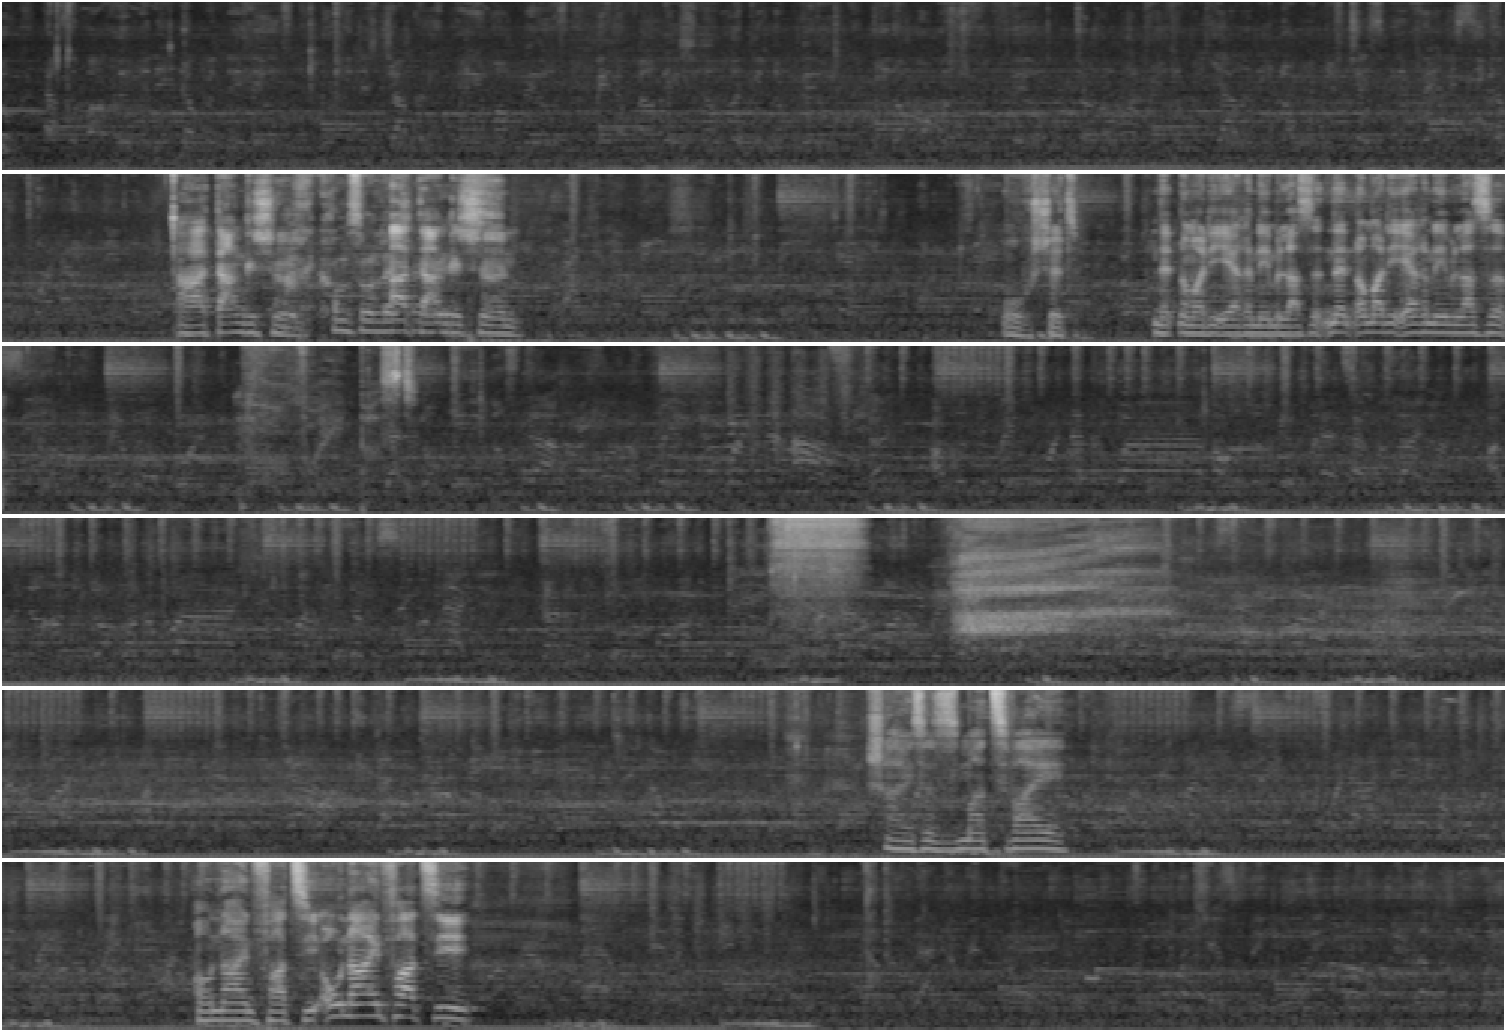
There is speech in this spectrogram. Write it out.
Ah, Dankeschön. Komm, so Ah, lächerlich. Dankeschön. Oh, shit. Nicht nochmal die Ehre nehmen lasse. Nicht nochmal die Ehre nehmen lasse. Scheiße, es ist mal zwei. Oh nein, Fazi. Oh nein, Fazi.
